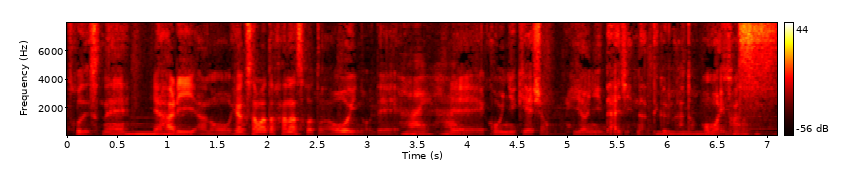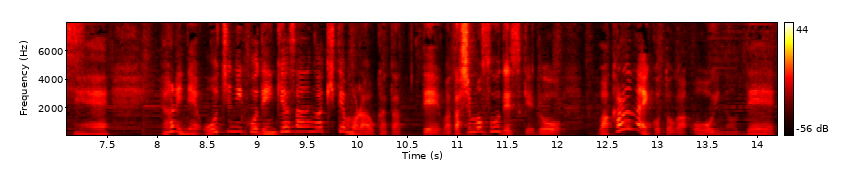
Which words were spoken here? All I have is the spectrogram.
そうですねうんやはりあのお客様と話すことが多いので、はいはい。えーコミュニケーション非常に大事になってくるかと思いま。すすね。やはりね、お家にこう電気屋さんが来てもらう方って、私もそうですけど。わからないことが多いので、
